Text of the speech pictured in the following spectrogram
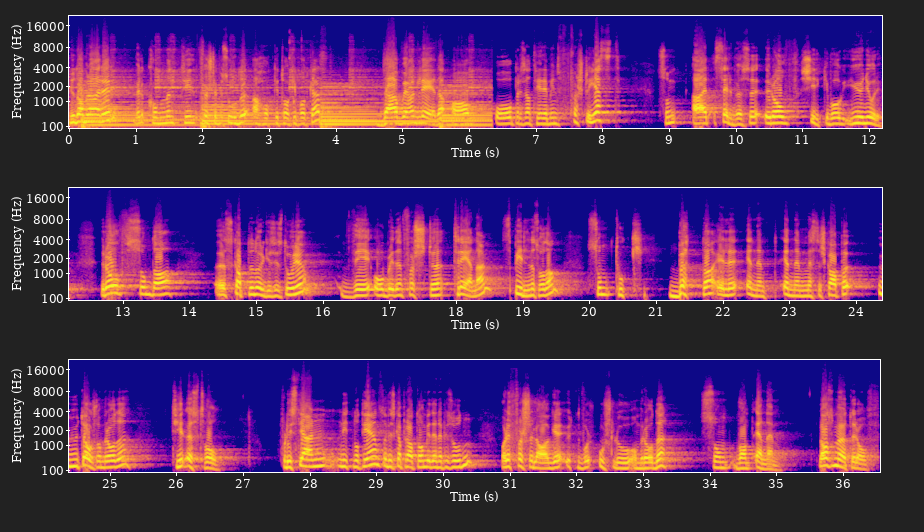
Mine damer og herrer, velkommen til første episode av Hockey Talkie Podcast. Der hvor jeg har glede av å presentere min første gjest, som er selveste Rolf Kirkevåg jr. Rolf som da eh, skapte norgeshistorie ved å bli den første treneren, spillende sådan, som tok bøtta, eller NM-mesterskapet, ut av Oslo-området til Østfold. Fordi Stjernen 1981, som vi skal prate om i denne episoden, var det første laget utenfor Oslo-området som vant NM. La oss møte Rolf.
